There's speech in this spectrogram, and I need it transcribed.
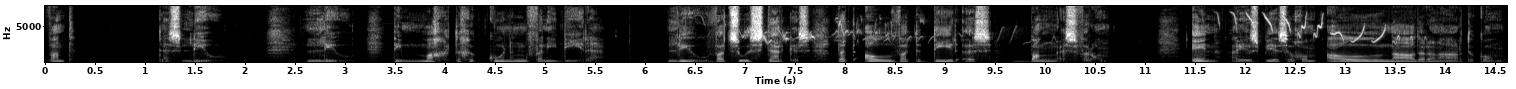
want dis leeu. Leeu, die magtige koning van die diere. Leeu wat so sterk is dat al wat 'n die dier is, bang is vir hom. En hy is besig om al nader aan haar te kom.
